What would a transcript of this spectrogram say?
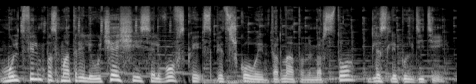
мультфильм посмотрели учащиеся Львовской спецшколы-интерната номер 100 для слепых детей –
